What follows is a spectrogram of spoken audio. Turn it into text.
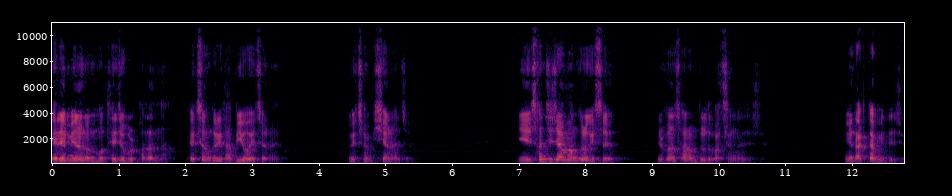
에레미야는 건뭐 대접을 받았나? 백성들이 다 미워했잖아요. 그게 참 희한하죠. 이 선지자만 그러겠어요? 일반 사람들도 마찬가지죠. 이게 낙담이 되죠.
